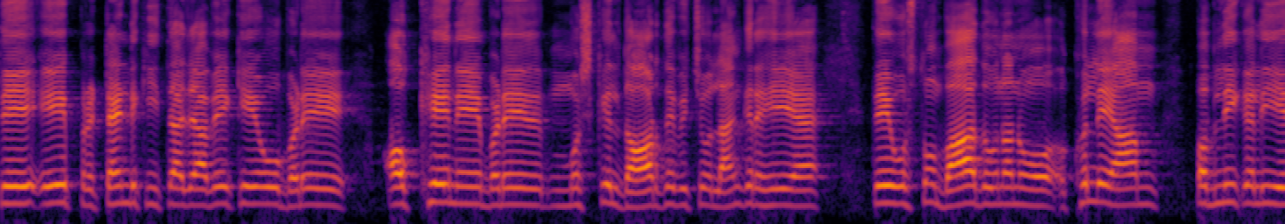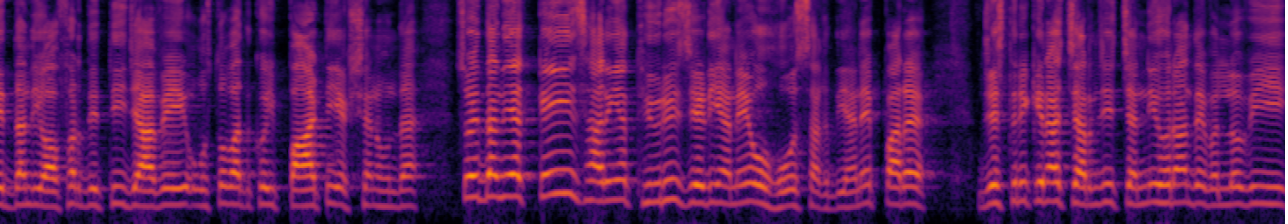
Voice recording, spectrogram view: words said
ਤੇ ਇਹ ਪ੍ਰਟੈਂਡ ਕੀਤਾ ਜਾਵੇ ਕਿ ਉਹ ਬੜੇ ਔਖੇ ਨੇ, ਬੜੇ ਮੁਸ਼ਕਿਲ ਦੌਰ ਦੇ ਵਿੱਚੋਂ ਲੰਘ ਰਹੇ ਹੈ ਤੇ ਉਸ ਤੋਂ ਬਾਅਦ ਉਹਨਾਂ ਨੂੰ ਖੁੱਲੇਆਮ ਪਬਲਿਕਲੀ ਇਦਾਂ ਦੀ ਆਫਰ ਦਿੱਤੀ ਜਾਵੇ, ਉਸ ਤੋਂ ਬਾਅਦ ਕੋਈ ਪਾਰਟੀ ਐਕਸ਼ਨ ਹੁੰਦਾ। ਸੋ ਇਦਾਂ ਦੀਆਂ ਕਈ ਸਾਰੀਆਂ ਥਿਊਰੀਜ਼ ਜਿਹੜੀਆਂ ਨੇ, ਉਹ ਹੋ ਸਕਦੀਆਂ ਨੇ, ਪਰ ਜਿਸ ਤਰੀਕੇ ਨਾਲ ਚਰਨਜੀਤ ਚੰਨੀ ਹੋਰਾਂ ਦੇ ਵੱਲੋਂ ਵੀ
